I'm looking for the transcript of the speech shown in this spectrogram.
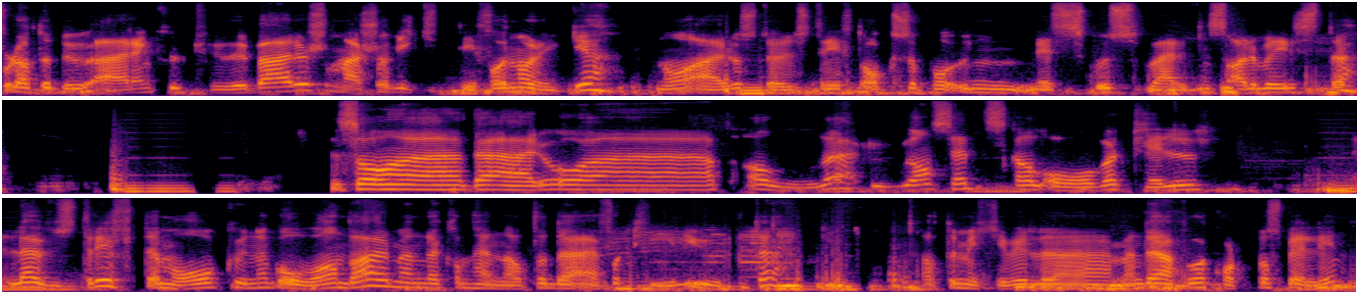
for at du er en kulturbærer som er så viktig for Norge. Nå er jo stølsdrift også på Unescos verdensarvliste. Så eh, det er jo eh, at alle uansett skal over til løsdrift. Det må kunne gå an der, men det kan hende at det er for tidlig ute. At de ikke vil, eh, men det er for kort å spille inn.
